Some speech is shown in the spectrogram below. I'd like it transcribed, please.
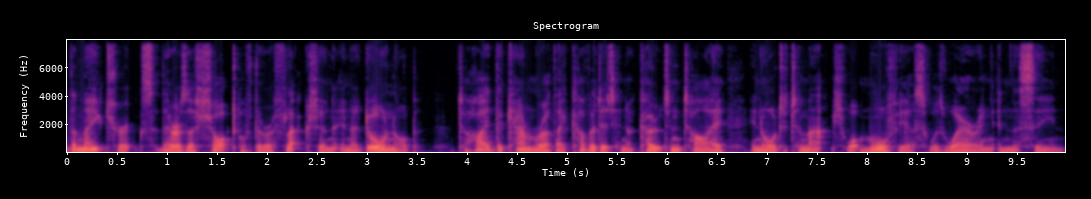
The Matrix, there is a shot of the reflection in a doorknob. To hide the camera, they covered it in a coat and tie in order to match what Morpheus was wearing in the scene.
